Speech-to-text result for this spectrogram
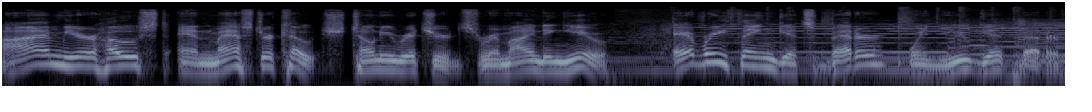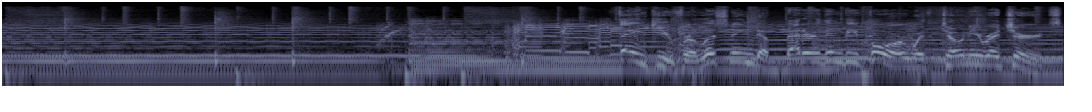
I'm your host and master coach, Tony Richards, reminding you everything gets better when you get better. Thank you for listening to Better Than Before with Tony Richards,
